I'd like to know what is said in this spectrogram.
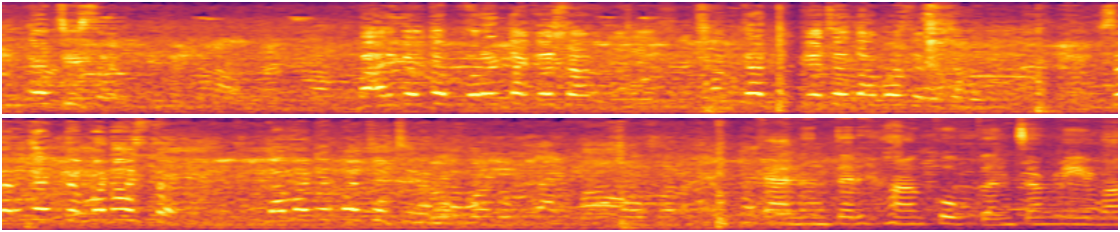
इंटरची सर. बारीक परत टाका सर. सत्तर टक्क्याचा दाबा सर याच्यामध्ये. सर टमाटो असतं. टमाटे पण त्यानंतर हा कोकणचा मेवा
